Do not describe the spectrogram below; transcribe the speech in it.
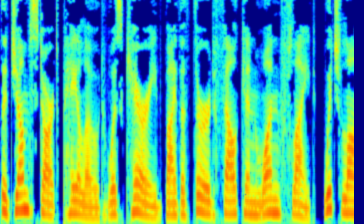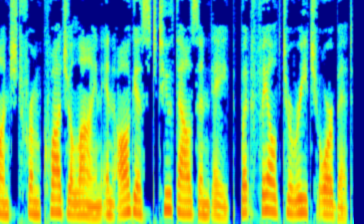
The Jumpstart payload was carried by the third Falcon 1 flight, which launched from Kwajalein in August 2008 but failed to reach orbit.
